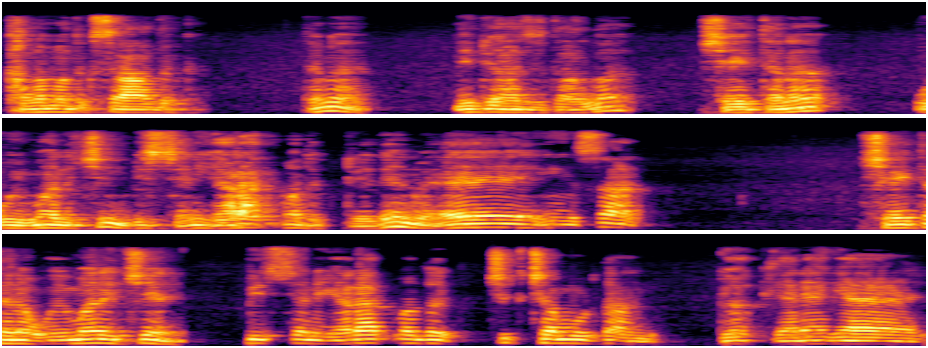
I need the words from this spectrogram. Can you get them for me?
kalamadık sadık. Değil mi? Ne diyor Hazreti Allah? Şeytana uyman için biz seni yaratmadık diyor değil mi? Ey insan! Şeytana uyman için biz seni yaratmadık. Çık çamurdan, göklere gel.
